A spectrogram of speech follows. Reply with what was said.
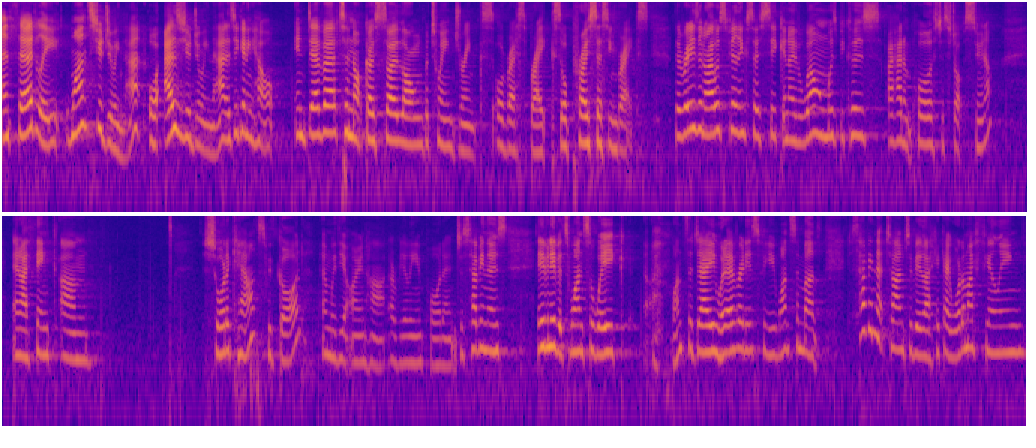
And thirdly, once you're doing that, or as you're doing that, as you're getting help, endeavour to not go so long between drinks or rest breaks or processing breaks. the reason I was feeling so sick and overwhelmed was because I hadn't paused to stop sooner. And I think um, short accounts with God and with your own heart are really important. Just having those, even if it's once a week, once a day, whatever it is for you, once a month, just having that time to be like, okay, what am I feeling?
